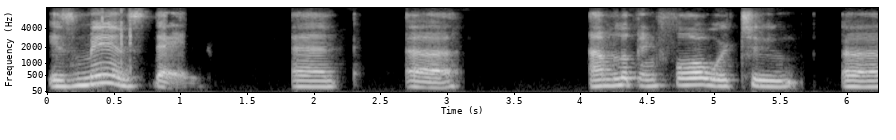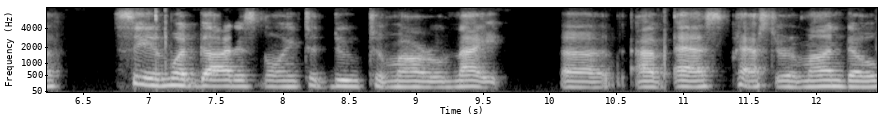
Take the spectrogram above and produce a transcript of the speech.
is Men's Day. And uh, I'm looking forward to uh, seeing what God is going to do tomorrow night. Uh, I've asked Pastor Armando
